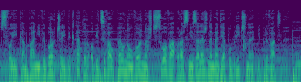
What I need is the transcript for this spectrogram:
W swojej kampanii wyborczej dyktator obiecywał pełną wolność słowa oraz niezależne media publiczne i prywatne.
